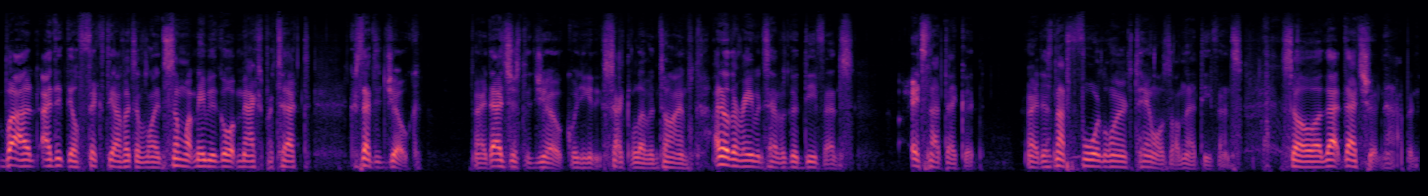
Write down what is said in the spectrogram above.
but I, I, think they'll fix the offensive line somewhat. Maybe they'll go at max protect because that's a joke. All right, that's just a joke when you get sacked 11 times. I know the Ravens have a good defense. It's not that good. Right, there's not four Lawrence Taylors on that defense, so uh, that that shouldn't happen.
